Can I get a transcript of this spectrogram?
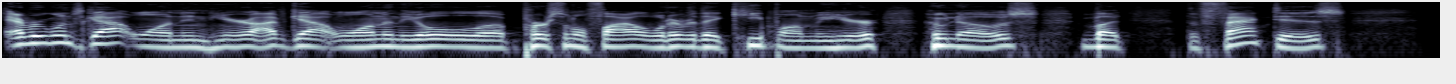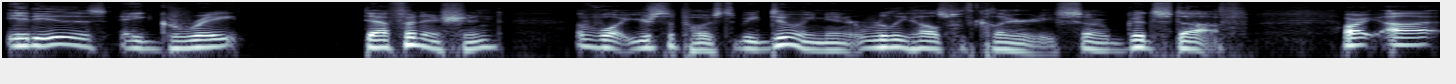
everyone's got one in here. I've got one in the old uh, personal file, whatever they keep on me here. Who knows? But the fact is, it is a great definition of what you're supposed to be doing, and it really helps with clarity. So good stuff. All right, uh,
